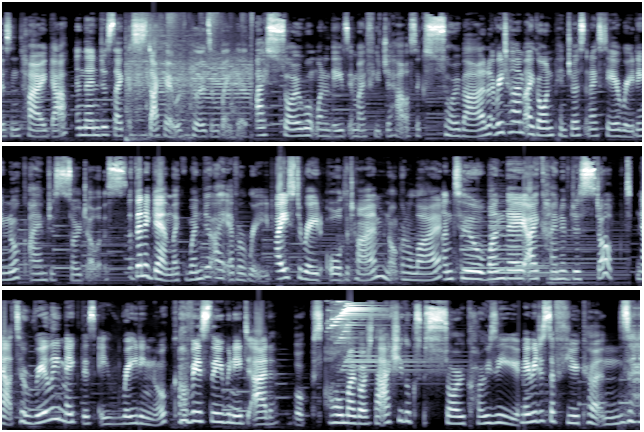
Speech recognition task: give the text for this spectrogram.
this entire gap and then just like stack it with pillows and blankets. I so want one of these in my future house, like so bad. Every time I go on Pinterest and I see a reading nook, I am just so jealous. But then again, like when do I ever read? I used to read all the time, not gonna lie, until one day I kind of just stopped. Now to really make this a reading nook, obviously we need to add books. Oh my gosh, that actually looks so cozy. Maybe just a few curtains.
